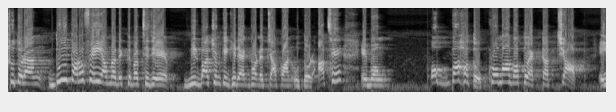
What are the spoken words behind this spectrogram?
সুতরাং দুই তরফেই আমরা দেখতে পাচ্ছি যে নির্বাচনকে ঘিরে এক ধরনের চাপান উত্তর আছে এবং অব্যাহত, ক্রমাগত একটা চাপ এই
